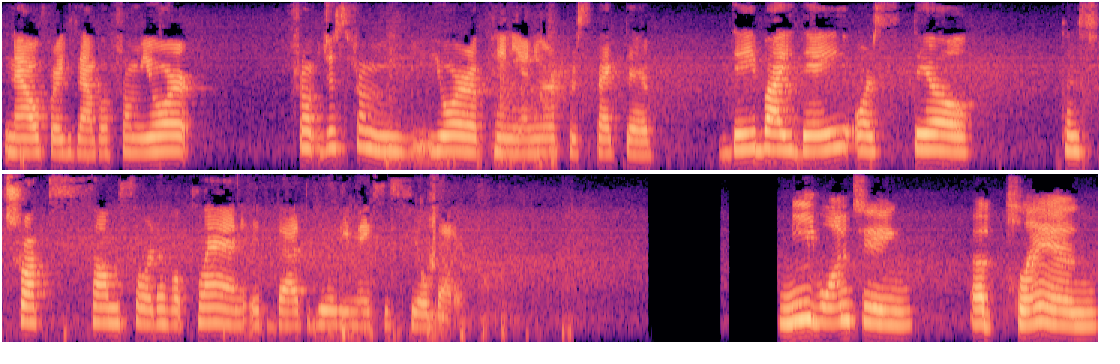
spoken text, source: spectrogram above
now for example from your from just from your opinion your perspective day by day or still construct some sort of a plan if that really makes us feel better me wanting a plan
